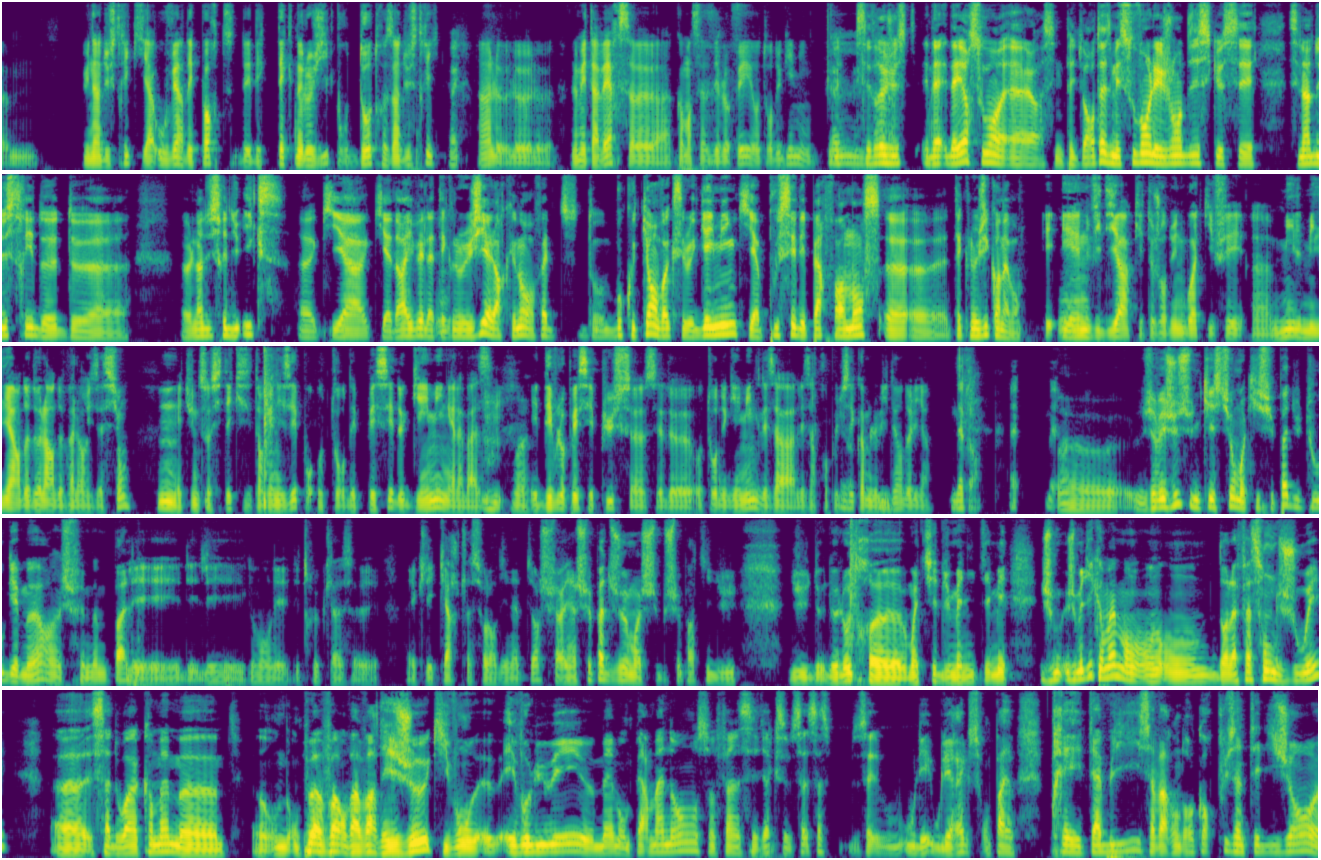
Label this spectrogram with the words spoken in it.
une industrie qui a ouvert des portes, des, technologies pour d'autres industries. Hein, le, le, le, métaverse a commencé à se développer autour du gaming. C'est très juste. Et d'ailleurs, souvent, alors c'est une petite parenthèse, mais souvent les gens disent que c'est l'industrie de, de l'industrie du X euh, qui a qui a drivé la mm. technologie, alors que non, en fait, dans beaucoup de cas, on voit que c'est le gaming qui a poussé les performances euh, euh, technologiques en avant. Et. Nvidia, qui est aujourd'hui une boîte qui fait 1000 milliards de dollars de valorisation, mm. est une société qui s'est organisée pour, autour des PC de gaming à la base. Mm-hmm. Et développer ses puces c'est de, autour du gaming les a, les a propulsés comme le leader de l'IA. D'accord. Euh, j'avais juste une question, moi qui suis pas du tout gamer, je fais même pas les, comment, les, trucs là avec les cartes là sur l'ordinateur, je fais rien, je fais pas de jeu, moi je, fais partie du de, l'autre euh, moitié de l'humanité, mais je, me dis quand même, dans la façon de jouer, euh, ça doit quand même, on, peut avoir, on va avoir des jeux qui vont évoluer même en permanence. Enfin, c'est-à-dire que ça, où les où les règles seront pas préétablies, ça va rendre encore plus intelligent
